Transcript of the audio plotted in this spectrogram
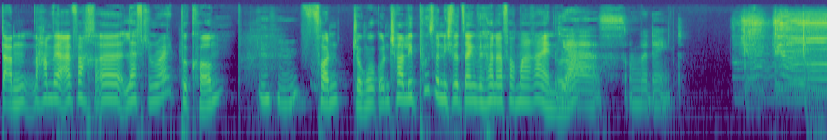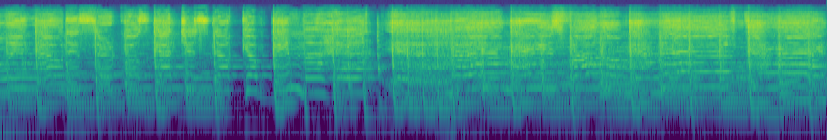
dann haben wir einfach äh, Left and Right bekommen Mhm. von Jungkook und Charlie Puth. Und ich würde sagen, wir hören einfach mal rein, oder? Yes, unbedingt. Going round in circles, got you stuck up in my head. Yeah, memories follow me left and right.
